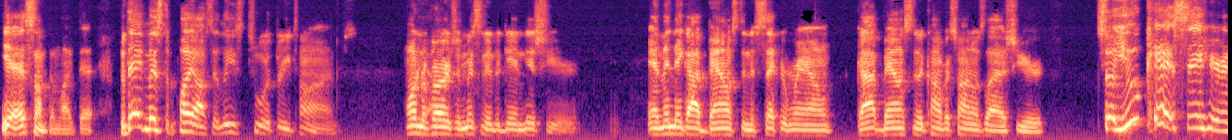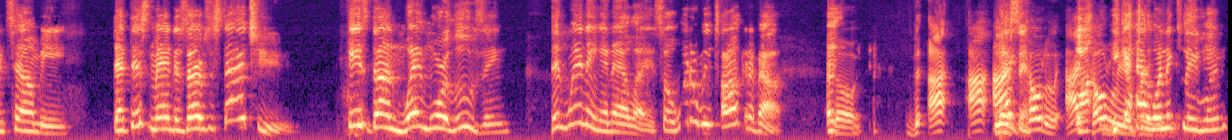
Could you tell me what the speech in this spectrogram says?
yeah, it's something like that. But they missed the playoffs at least two or three times, on the Yeah. verge of missing it again this year. And then they got bounced in the second round, got bounced in the conference finals last year. So you can't sit here and tell me that this man deserves a statue. He's done way more losing than winning in LA. So what are we talking about? Uh, so I I, Listen, I totally I uh, totally he can have one in. Cleveland.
